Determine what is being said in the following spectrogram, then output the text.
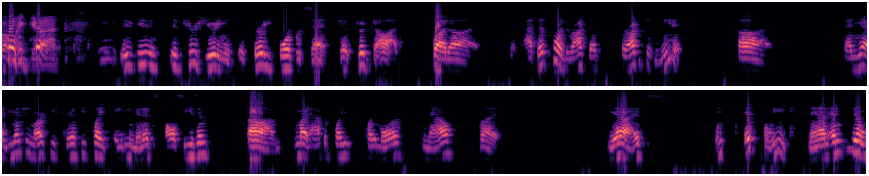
oh my god. His, his, true shooting is, is 34%. Good, good God. But, uh, at this point, the Rockets, the Rockets just need it. Uh, and yeah, you mentioned Marquese Chriss. He's played 80 minutes all season. Um, he might have to play play more now, but yeah, it's it, it's bleak, man. And you know,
